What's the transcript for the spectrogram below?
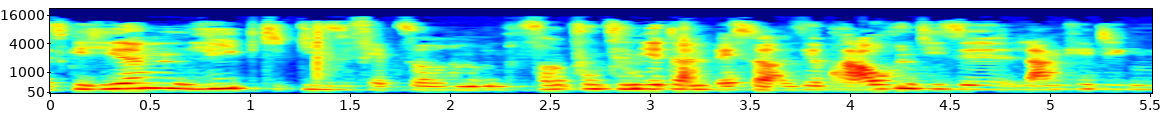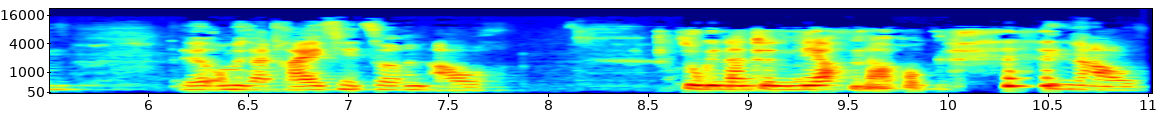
das Gehirn liebt diese Fettsäuren und fun funktioniert dann besser. Also wir brauchen diese langkettigen äh, Omega-3-Fettsäuren auch. Sogenannte Nervennahrung. genau.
